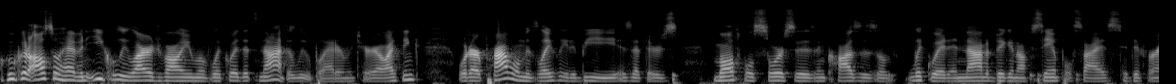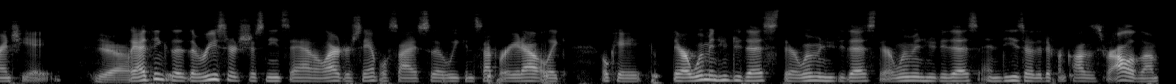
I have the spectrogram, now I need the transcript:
who could also have an equally large volume of liquid that's not dilute bladder material. I think what our problem is likely to be is that there's multiple sources and causes of liquid and not a big enough sample size to differentiate. yeah, Like I think that the research just needs to have a larger sample size so that we can separate out like okay, there are women who do this, there are women who do this, there are women who do this, and these are the different causes for all of them.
